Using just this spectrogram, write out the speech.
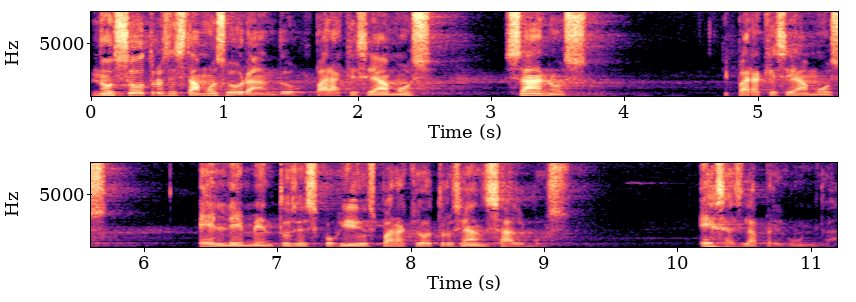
nosotros estamos orando para que seamos sanos y para que seamos elementos escogidos para que otros sean salvos? Esa es la pregunta.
